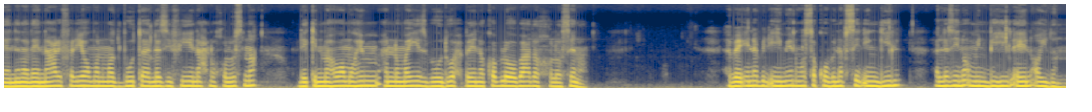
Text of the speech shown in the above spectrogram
لأننا لا نعرف اليوم المضبوط الذي فيه نحن خلصنا لكن ما هو مهم أن نميز بوضوح بين قبل وبعد خلاصنا. أبائنا بالإيمان وثقوا بنفس الإنجيل الذي نؤمن به الآن أيضا.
